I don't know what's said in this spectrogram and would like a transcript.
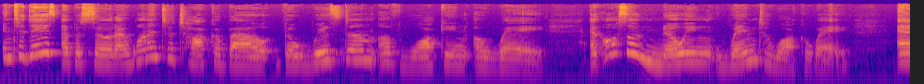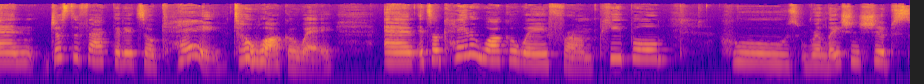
In today's episode i wanted to talk about the wisdom of walking away and also knowing when to walk away and just the fact that it's okay to walk away and it's okay to walk away from people whose relationships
